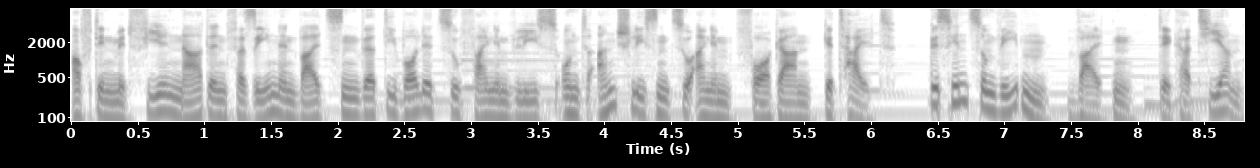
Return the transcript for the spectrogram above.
auf den mit vielen Nadeln versehenen Walzen wird die Wolle zu feinem Vlies und anschließend zu einem Vorgarn geteilt. Bis hin zum Weben, Walten, Dekatieren,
